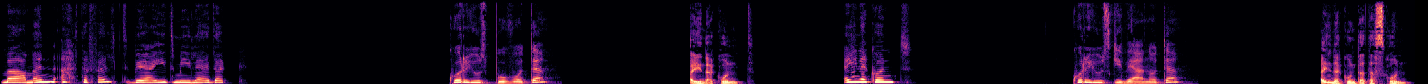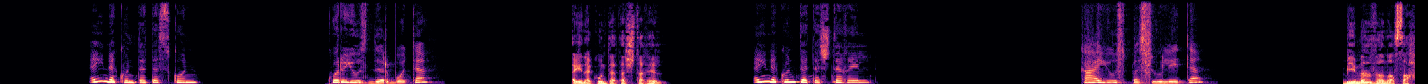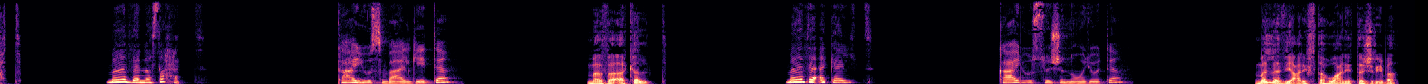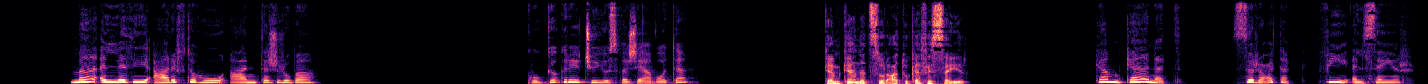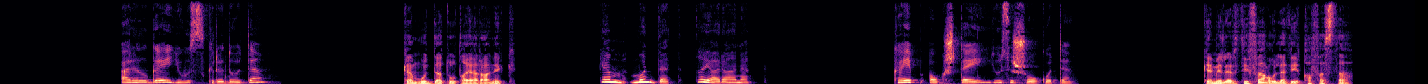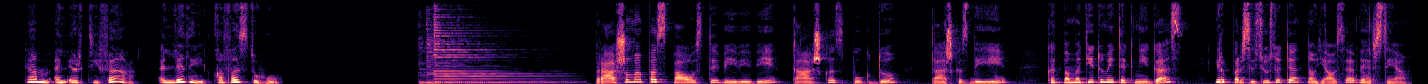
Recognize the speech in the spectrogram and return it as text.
مع من احتفلت بعيد ميلادك؟ kur jūs buvote أين كنت؟ أين كنت؟ kur jūs gyvenote أين كنت تسكن؟ أين كنت تسكن؟ kur jūs dirbote أين كنت تشتغل؟ أين كنت تشتغل؟ ką jūs pasiūlėte بماذا نصحت؟ ماذا نصحت؟ Ką jūs valgėte ماذا أكلت؟ ماذا أكلت؟ ką jūs sužinojote ما الذي عرفته عن التجربة؟ ما الذي عرفته عن تجربة؟ kokiu greičiu jūs važiavote كم كانت سرعتك في السير؟ كم كانت سرعتك في السير؟ ar ilgai jūs skridote كم مدة طيرانك؟ كم مدة طيرانك؟ kaip aukštai jūs iššokote كم الارتفاع الذي قفزته؟ كم الارتفاع الذي قفزته؟ Prašoma paspausti www.book2.de kad pamatytumėte knygas ir parsisiųstumėte naujausią versiją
